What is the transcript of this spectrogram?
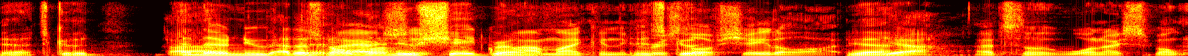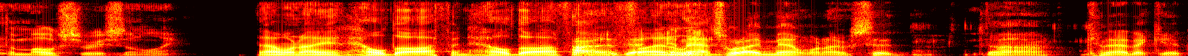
Yeah, it's good. Uh, And their new that is no their I new shade grown. I'm liking the is Kristoff good. shade a lot. Yeah. Yeah, That's the one I smoked the most recently. that one I had held off and held off. And I, I- that- finally and that's what I meant when I said uh, Connecticut,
